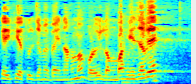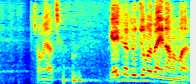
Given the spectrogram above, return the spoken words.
কৈফিয়াতুল জমে বাইনাহমা, বড়ই লম্বা হয়ে যাবে। সময় আছে। কৈফিয়াতুল জমে বাইনাহমা,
